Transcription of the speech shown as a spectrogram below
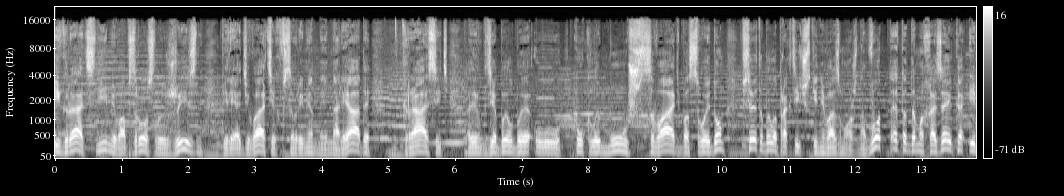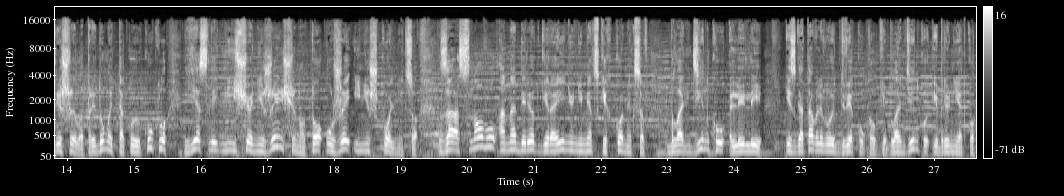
Играть с ними во взрослую жизнь, переодевать их в современные наряды, красить, э, где был бы у куклы муж, свадьба, свой дом, все это было практически невозможно. Вот эта домохозяйка и решила придумать такую куклу, если еще не женщину, то уже и не школьницу. За основу она берет героиню немецких комиксов, блондинку Лили. Изготавливает изготавливают две куколки, блондинку и брюнетку.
